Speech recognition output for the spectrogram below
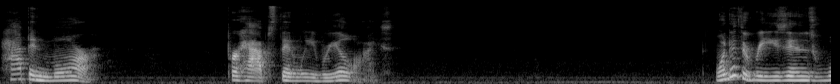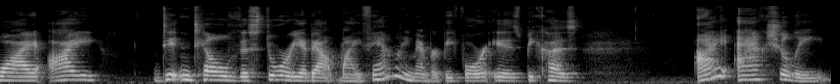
happen more, perhaps, than we realize. One of the reasons why I didn't tell the story about my family member before is because I actually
